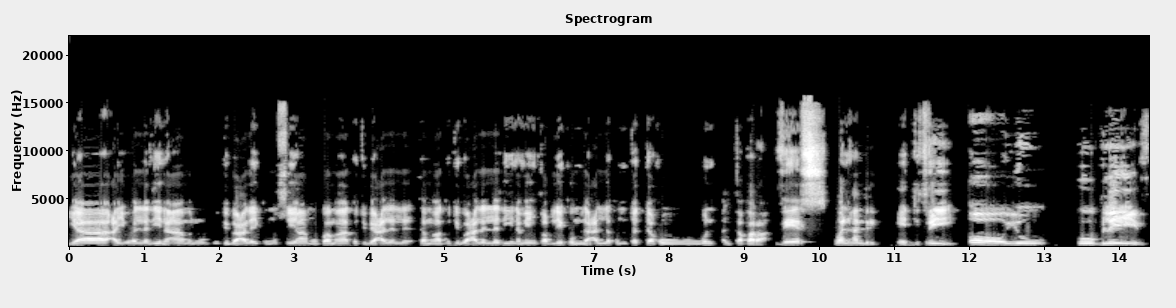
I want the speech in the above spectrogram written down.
يا أيها الذين آمنوا كتب عليكم الصيام كما كتب على كما كتب على الذين من قبلكم لعلكم تتقون البقرة verse 183 Oh you who believe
